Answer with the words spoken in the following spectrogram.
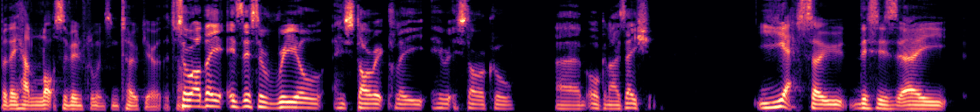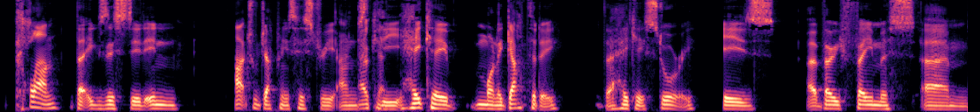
But they had lots of influence in Tokyo at the time. So are they? Is this a real historically historical um, organization? yes, so this is a clan that existed in actual Japanese history, and Okay. the Heike Monogatari, the Heike story, is a very famous um,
